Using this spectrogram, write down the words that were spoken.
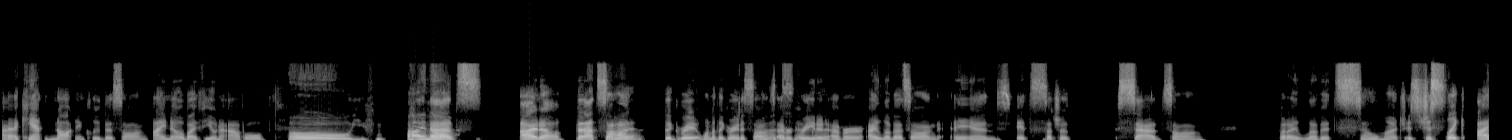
i can't not include this song. I know by fiona apple. Oh you i know. That's i know that song yeah. the great one of the greatest oh, songs oh, ever so created good. ever i love that song and it's such a sad song, but I love it so much. It's just like I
